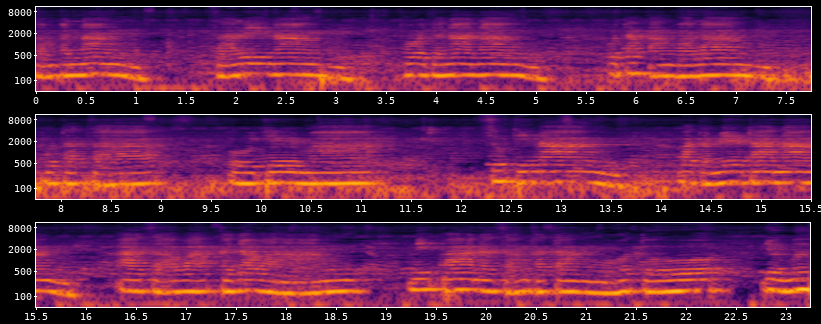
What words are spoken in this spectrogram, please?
สัมปันนัง สาลีนังโภชนานังพุทธกังวาลังพุทธัสสะโอเชมา สุทินังวัตเมธานัง อาสาวะขยาวหัง นิพพานสังขตังโหตุยื่นมือ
